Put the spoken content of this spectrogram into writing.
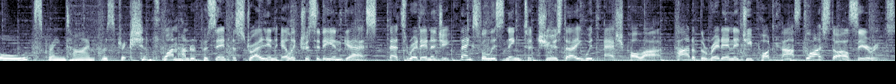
all screen time restrictions. 100% Australian electricity and gas. That's Red Energy. Thanks for listening to Tuesday with Ash Pollard, part of the Red Energy Podcast Lifestyle series.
